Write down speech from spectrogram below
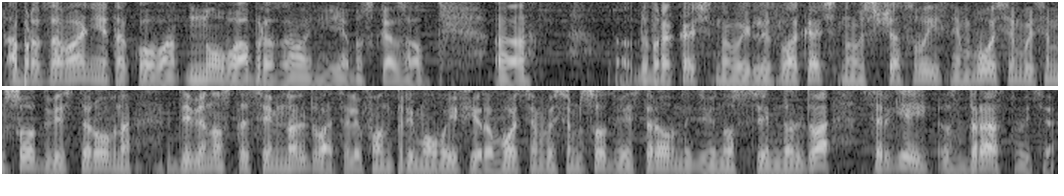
образования такого, нового образования, я бы сказал? Э, доброкачественного или злокачественного, сейчас выясним. 8 800 200 ровно 9702, телефон прямого эфира. 8 800 200 ровно 9702. Сергей, здравствуйте.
